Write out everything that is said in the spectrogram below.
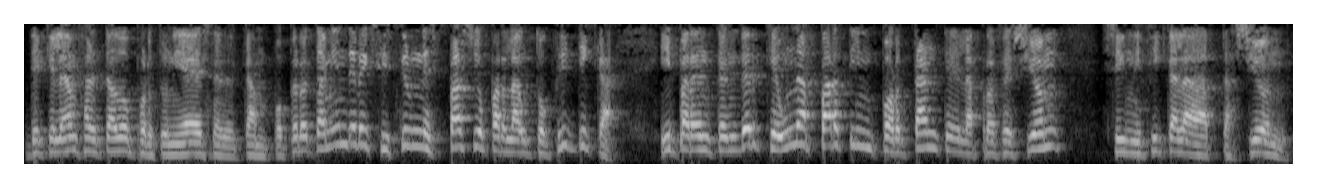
de que le han faltado oportunidades en el campo, pero también debe existir un espacio para la autocrítica y para entender que una parte importante de la profesión significa la adaptación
